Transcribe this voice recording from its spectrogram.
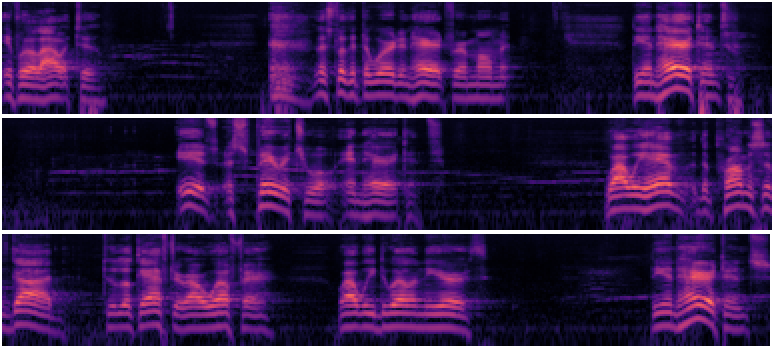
if we allow it to. Let's look at the word inherit for a moment. The inheritance is a spiritual inheritance. While we have the promise of God to look after our welfare while we dwell in the earth, the inheritance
